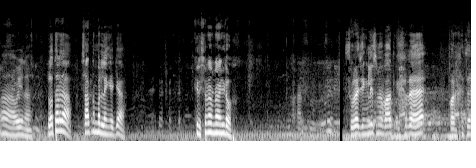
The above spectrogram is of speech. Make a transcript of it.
हाँ वही ना। लोथर दा सात नंबर लेंगे क्या? क्रिस्टियानो रोनाल्डो। सूरज इंग्लिश में बात कर रहा है पर अच्छा,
